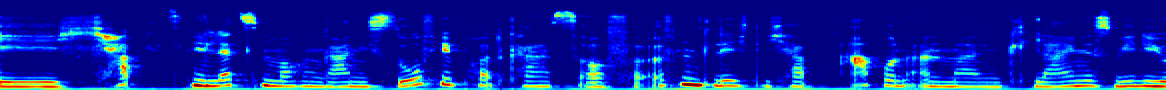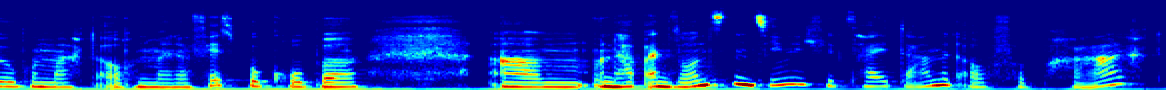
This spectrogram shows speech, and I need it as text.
Ich habe jetzt in den letzten Wochen gar nicht so viel Podcasts auch veröffentlicht. Ich habe ab und an mal ein kleines Video gemacht, auch in meiner Facebook-Gruppe ähm, und habe ansonsten ziemlich viel Zeit damit auch verbracht,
